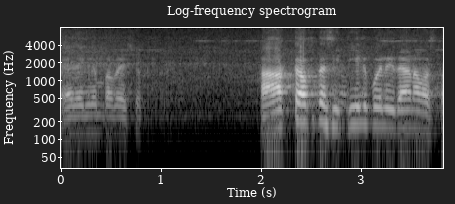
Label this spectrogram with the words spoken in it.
ഏതെങ്കിലും പ്രദേശം ഹാർട്ട് ഓഫ് ദ സിറ്റിയിൽ പോലും ഇതാണ് അവസ്ഥ.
